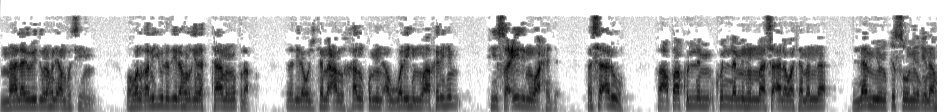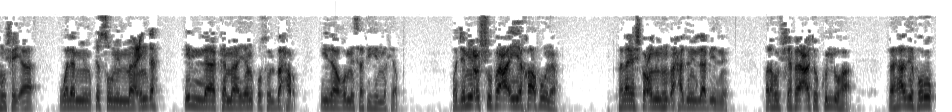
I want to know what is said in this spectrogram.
ما لا يريدونه لأنفسهم وهو الغني الذي له الغنى التام المطلق الذي لو اجتمع الخلق من أولهم وآخرهم في صعيد واحد فسألوه فأعطى كل, كل منهم ما سأل وتمنى لم ينقصوا من غناه شيئا ولم ينقصوا مما عنده إلا كما ينقص البحر إذا غمس فيه المخيط. وجميع الشفعاء يخافونه فلا يشفع منهم أحد إلا بإذنه وله الشفاعة كلها فهذه فروق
